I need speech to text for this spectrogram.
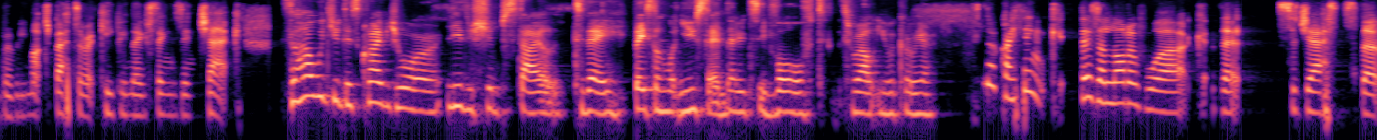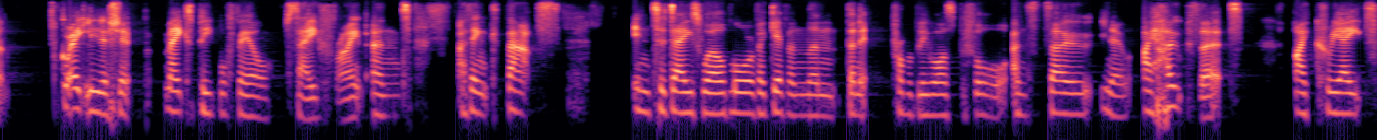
probably much better at keeping those things in check. So, how would you describe your leadership style today, based on what you said that it's evolved throughout your career? Look, I think there's a lot of work that suggests that great leadership makes people feel safe, right? And I think that's in today's world more of a given than than it probably was before. And so, you know, I hope that I create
